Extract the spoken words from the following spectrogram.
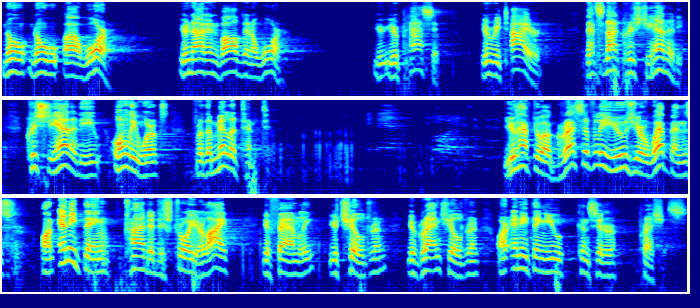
no, no uh, war. You're not involved in a war. You're, you're passive. You're retired. That's not Christianity. Christianity only works for the militant. You have to aggressively use your weapons on anything trying to destroy your life, your family, your children, your grandchildren, or anything you consider precious.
